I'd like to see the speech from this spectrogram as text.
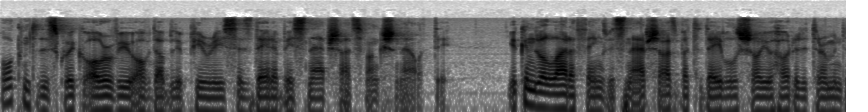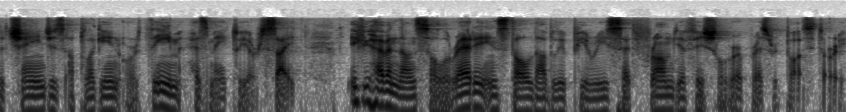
welcome to this quick overview of WP Reset's database snapshots functionality. You can do a lot of things with snapshots, but today we'll show you how to determine the changes a plugin or theme has made to your site. If you haven't done so already, install WP Reset from the official WordPress repository.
